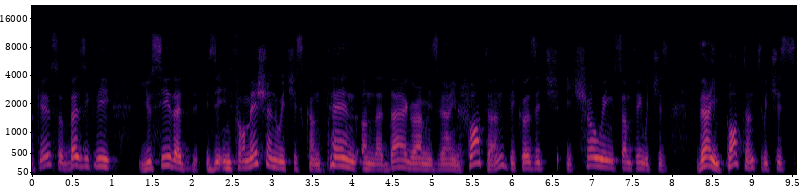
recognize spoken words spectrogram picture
Okay, so basically you see that the information which is contained on that diagram is very important because it's, it's showing something which is very important, which is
